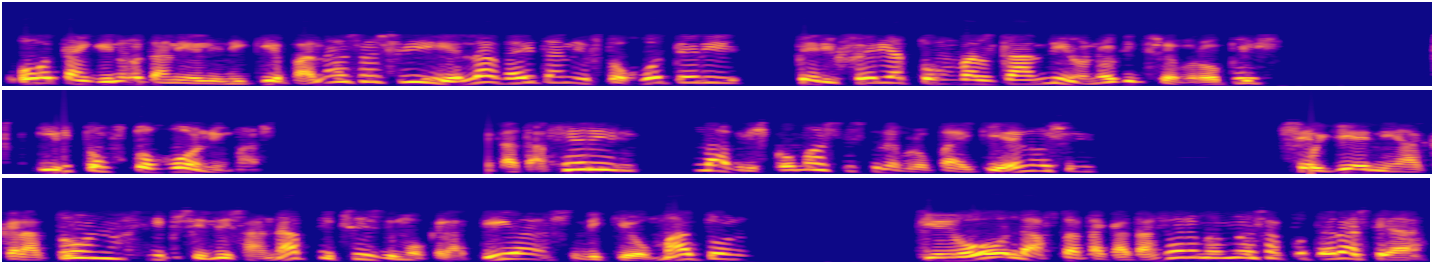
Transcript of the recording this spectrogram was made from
Όταν γινόταν η ελληνική επανάσταση η Ελλάδα ήταν η φτωχότερη περιφέρεια των Βαλκανίων όχι της Ευρώπης ή των φτωχών είμαστε. Καταφέρει να βρισκόμαστε στην Ευρωπαϊκή Ένωση σε οικογένεια κρατών υψηλής ανάπτυξης, δημοκρατίας, δικαιωμάτων και όλα αυτά τα καταφέραμε μέσα από τεράστια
